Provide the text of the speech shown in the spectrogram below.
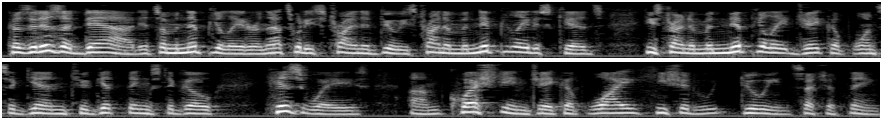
Because it is a dad, it's a manipulator, and that's what he's trying to do. He's trying to manipulate his kids. He's trying to manipulate Jacob once again to get things to go his ways, um, questioning Jacob why he should be doing such a thing.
